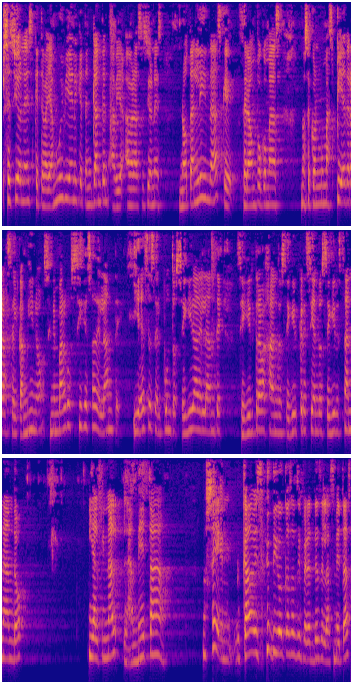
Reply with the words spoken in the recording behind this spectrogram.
sesiones que te vayan muy bien y que te encanten, habrá sesiones no tan lindas, que será un poco más, no sé, con más piedras el camino. Sin embargo, sigues adelante. Y ese es el punto, seguir adelante, seguir trabajando, seguir creciendo, seguir sanando y al final, la meta, no sé, cada vez digo cosas diferentes de las metas.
